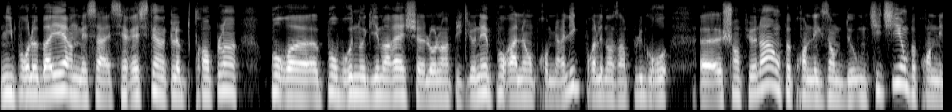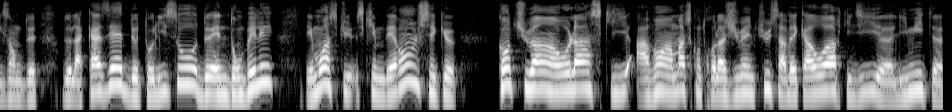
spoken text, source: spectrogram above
ni pour le Bayern, mais c'est resté un club tremplin pour, pour Bruno Guimaraes, l'Olympique lyonnais, pour aller en première ligue, pour aller dans un plus gros championnat. On peut prendre l'exemple de Umtiti, on peut prendre l'exemple de, de la Casette, de Tolisso, de Ndombele. Et moi, ce, que- ce qui me dérange, c'est que quand tu as un Olas qui, avant un match contre la Juventus avec Aouar, qui dit euh, limite, euh,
